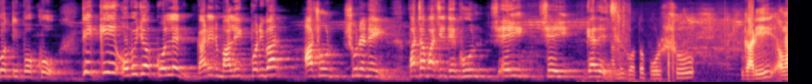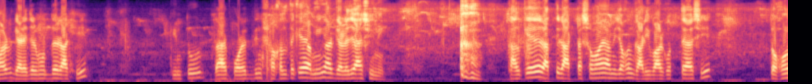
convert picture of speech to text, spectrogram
কর্তৃপক্ষ। ঠিক কী অভিযোগ করলেন গাড়ির মালিক পরিবার? আসুন শুনে নেই। পাশাপাশি দেখুন সেই সেই গ্যারেজ আমি গত পরশু গাড়ি আমার গ্যারেজের মধ্যে রাখি। কিন্তু তার পরের দিন সকাল থেকে আমি আর গ্যারেজে আসিনি। কালকে রাত্রি আটটার সময় আমি যখন গাড়ি বার করতে আসি, তখন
